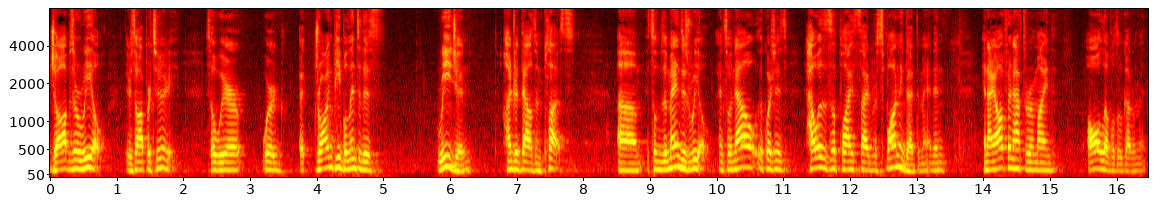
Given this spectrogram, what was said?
Jobs are real. There's opportunity. So we're, we're uh, drawing people into this region, 100,000 plus. Um, so the demand is real. And so now the question is, how is the supply side responding to that demand? And, and I often have to remind all levels of government,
